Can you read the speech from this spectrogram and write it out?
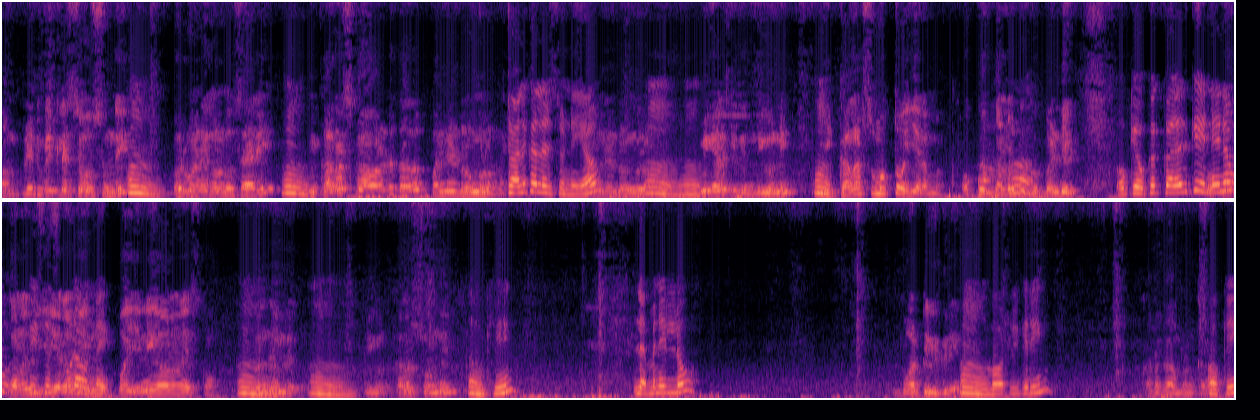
complete weight less వస్తుంది బరువు అనేది ఉండదు సారీ మీ కలర్స్ కావాలంటే దాదాపు పన్నెండు రంగులు ఉన్నాయి. ట్వెల్వ్ కలర్స్ ఉన్నాయా? పన్నెండు రంగులు. మీకు వెనక్కి ఇది ఇదిగోండి ఈ కలర్స్ మొత్తం అయ్యానమ్మా. ఒక్కొక్క కలర్ ఒక బండిల్. ఓకే ఒక కలర్కి ఎన్నైనా ఇరవై ఉన్నాయి. ముప్పై ఎన్ని కావాలన్నా ఇస్తాం ఇబ్బంది ఏం లేదు. ఇదిగోండి కలర్స్ ఉన్నాయి. Okay. Lemon yellow? Bottle green. Bottle green. కనకాంబరం ఓకే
